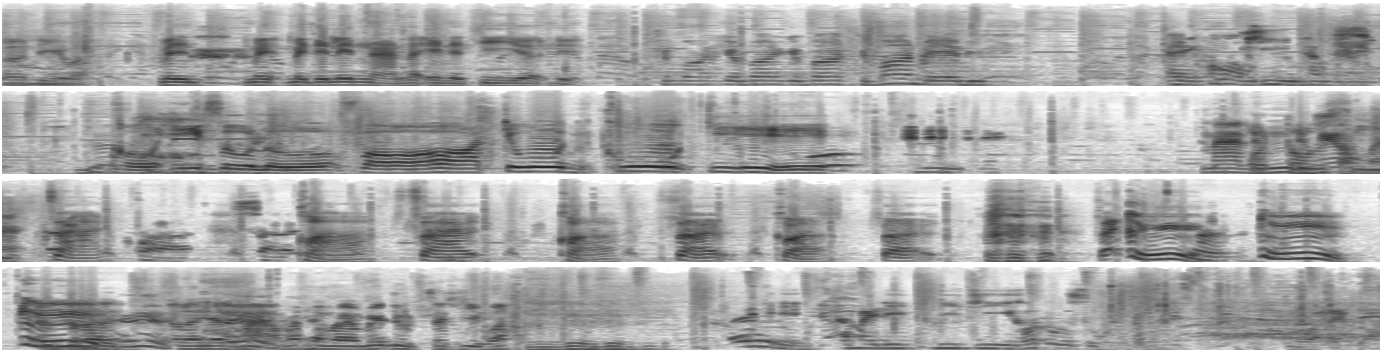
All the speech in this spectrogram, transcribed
เออดีว่ะไม่ไม่ไม่ได้เล่นนานแล้วเอเนจีเยอะดิกบ้านกบ้านกบ้านกบ้านเบบี้ไอ้คุกคีทำไงโคอีซูรุฟอร์จูนคูกี้ มาลุ้นดูสี ซ้าย ขวาซ้ายขวาซ้าย ขวาซ้าย ขวาซ้ายซ้ายอืออืออือกำลังจะถามว่าทำไมไม่หลุดสักทีวะเฮ้ยทำไมดีดีจีเขาดูสวยตัวอะไรวะ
